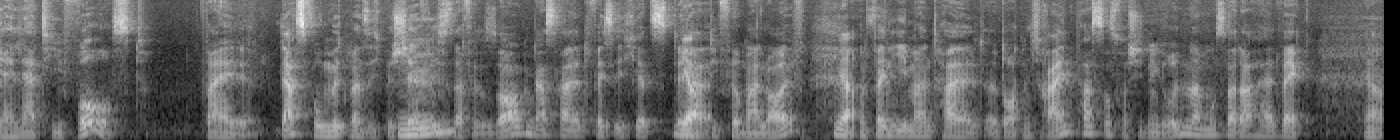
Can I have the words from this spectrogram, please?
relativ Wurst. Weil das, womit man sich beschäftigt, mhm. ist dafür sorgen, dass halt, weiß ich jetzt, der, ja. die Firma läuft. Ja. Und wenn jemand halt äh, dort nicht reinpasst, aus verschiedenen Gründen, dann muss er da halt weg. Ja.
